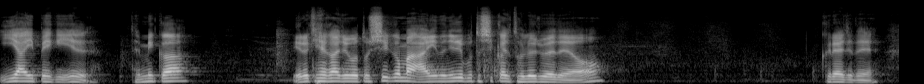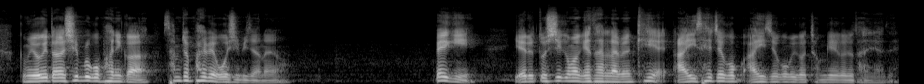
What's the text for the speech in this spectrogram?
2I 빼기 1 됩니까? 이렇게 해가지고 또 시그마 I는 1부터 10까지 돌려줘야 돼요. 그래야지 돼. 그럼 여기다가 10을 곱하니까 3850이잖아요. 빼기 얘를 또 시그마 계산하려면 k i 세제곱 i 제곱 이거 전개해가지고 다 해야 돼.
